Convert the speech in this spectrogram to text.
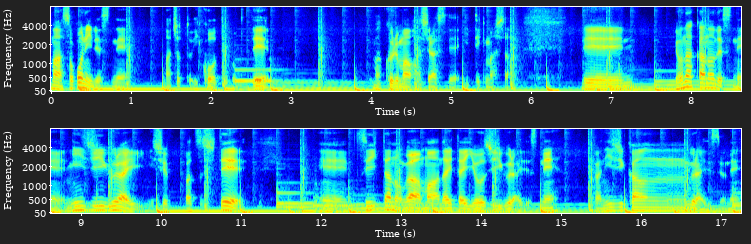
まあそこにですね、まあ、ちょっと行こうということで、まあ、車を走らせて行ってきました。で、夜中のですね、2時ぐらいに出発して、えー、着いたのが、まあ大体4時ぐらいですね。だか2時間ぐらいですよね。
